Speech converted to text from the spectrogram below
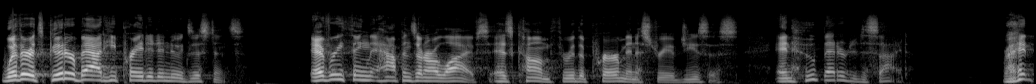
Whether it's good or bad, he prayed it into existence. Everything that happens in our lives has come through the prayer ministry of Jesus. And who better to decide? Right?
